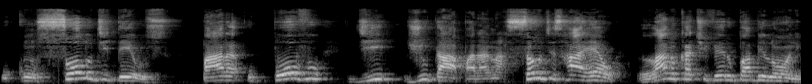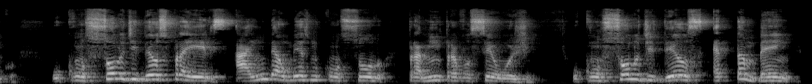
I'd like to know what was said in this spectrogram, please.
O consolo de Deus para o povo de Judá, para a nação de Israel, lá no cativeiro babilônico. O consolo de Deus para eles ainda é o mesmo consolo para mim e para você hoje. O consolo de Deus é também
